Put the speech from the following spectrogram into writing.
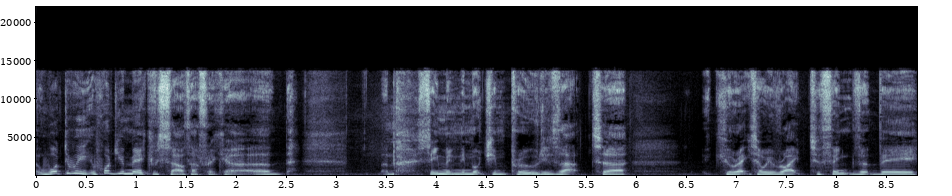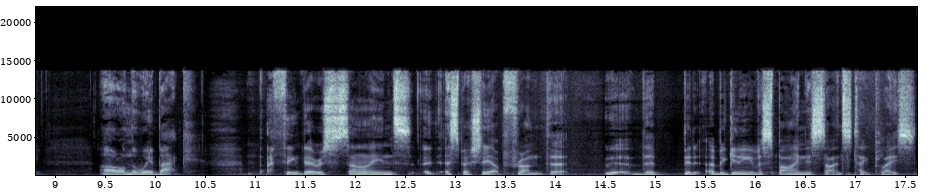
What do we? What do you make of South Africa? Uh, seemingly much improved. Is that uh, correct? Are we right to think that they are on the way back? I think there are signs, especially up front, that the, the bit, a beginning of a spine is starting to take place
